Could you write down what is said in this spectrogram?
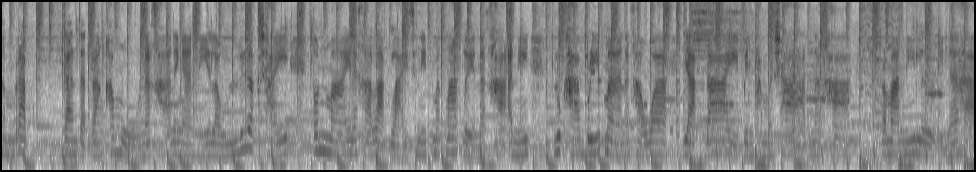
สำหรับ การจัดรางข้าหมูนะคะ ในงานนี้เราเลือกใช้ต้นไม้นะคะ หลากหลายชนิดมาก ๆ เลยนะคะ อันนี้ลูกค้าบรีฟมานะคะว่าอยากได้เป็นธรรมชาตินะคะ ประมาณนี้เลยนะคะ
